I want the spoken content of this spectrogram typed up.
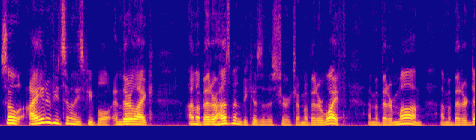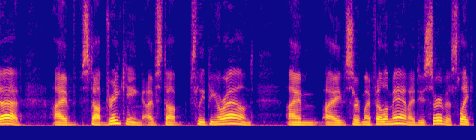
So I interviewed some of these people, and they're like, "I'm a better husband because of this church. I'm a better wife. I'm a better mom. I'm a better dad. I've stopped drinking. I've stopped sleeping around. I'm I serve my fellow man. I do service. Like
